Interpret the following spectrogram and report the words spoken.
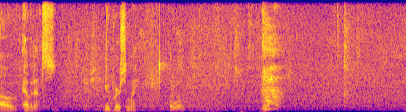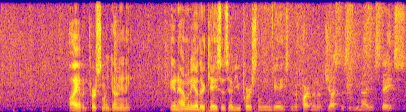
of evidence? You personally? I haven't personally done any. In how many other cases have you personally engaged the Department of Justice of the United States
